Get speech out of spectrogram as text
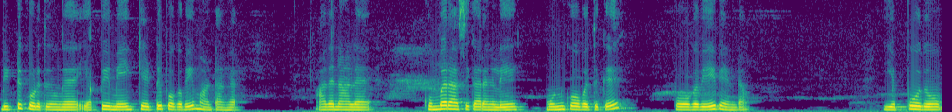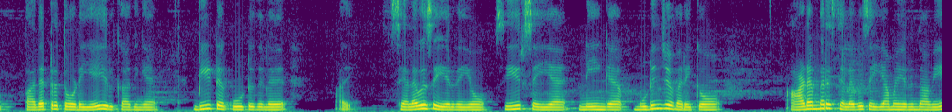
விட்டு கொடுத்தவங்க எப்பயுமே கெட்டு போகவே மாட்டாங்க. அதனால் கும்பராசிக்காரங்களே முன்கோபத்துக்கு போகவே வேண்டாம். எப்போதும் பதற்றத்தோடையே இருக்காதீங்க. வீட்டை கூட்டுதல் செலவு செய்கிறதையும் சீர் செய்ய நீங்கள் முடிஞ்ச வரைக்கும் ஆடம்பர செலவு செய்யாமல் இருந்தாவே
